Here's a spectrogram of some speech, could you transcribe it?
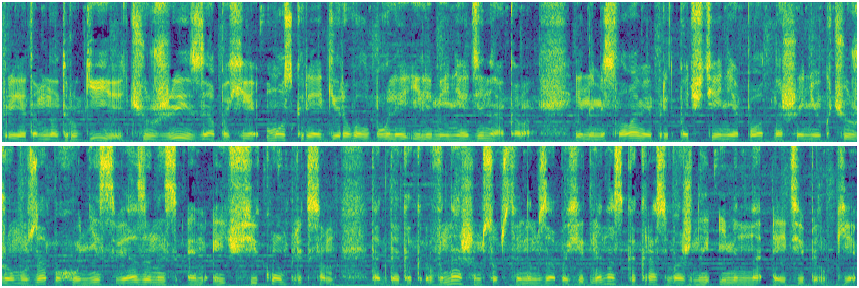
При этом на другие, чужие запахи мозг реагировал более или менее одинаково. Иными словами, предпочтение по отношению к чужому запаху не связаны с MHC-комплексом, тогда как в нашем собственном запахе для нас как раз важны именно эти белки.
